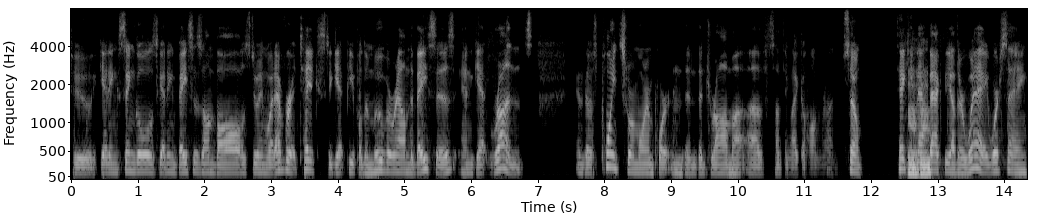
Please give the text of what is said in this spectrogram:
to getting singles, getting bases on balls, doing whatever it takes to get people to move around the bases and get runs. And those points were more important than the drama of something like a home run. So, taking Mm-hmm. that back the other way, we're saying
